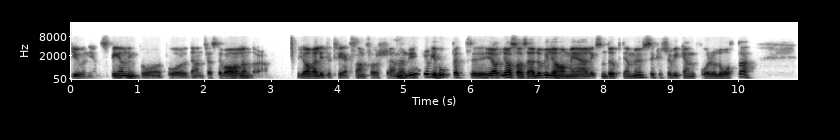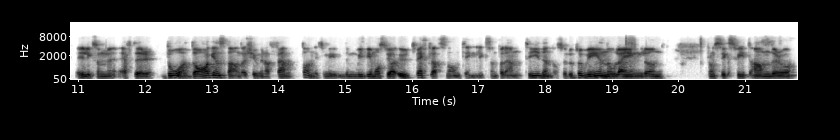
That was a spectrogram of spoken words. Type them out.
reunion-spelning på, på den festivalen. Då. Jag var lite tveksam först, men mm. vi drog ihop ett, jag, jag sa så här, då vill jag ha med liksom duktiga musiker så vi kan få det att låta liksom efter då, dagens standard 2015. Liksom, vi, vi, måste ju ha utvecklats någonting liksom på den tiden. Då. Så då tog vi in Ola Englund från Six Feet Under och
